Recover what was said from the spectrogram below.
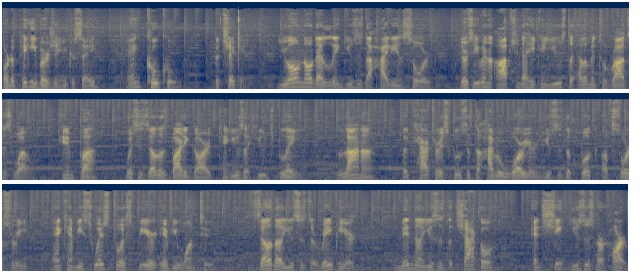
or the piggy version you could say, and Cuckoo, the chicken. You all know that Link uses the Hylian sword. There's even an option that he can use the elemental rods as well. Impa, which is Zelda's bodyguard, can use a huge blade. Lana, the character exclusive to Hyrule Warrior, uses the Book of Sorcery and can be switched to a spear if you want to. Zelda uses the rapier, Midna uses the shackle, and Sheik uses her harp.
